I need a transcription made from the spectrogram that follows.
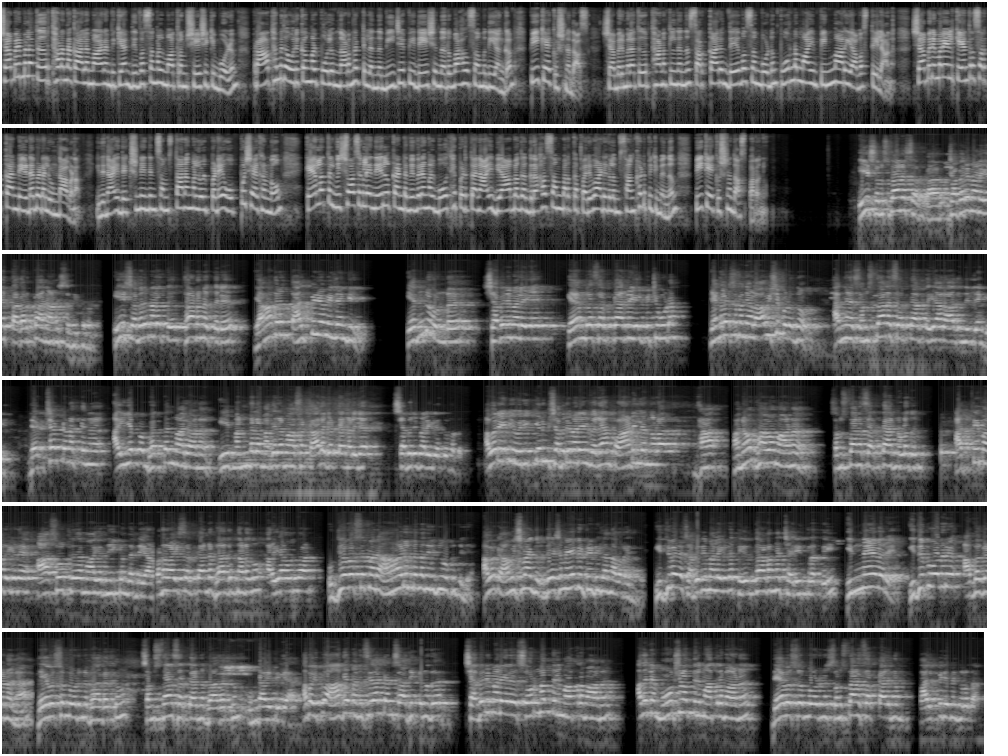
ശബരിമല തീർത്ഥാടന കാലം ആരംഭിക്കാൻ ദിവസങ്ങൾ മാത്രം ശേഷിക്കുമ്പോഴും പ്രാഥമിക ഒരുക്കങ്ങൾ പോലും നടന്നിട്ടില്ലെന്ന് ബി ജെ പി ദേശീയ നിർവാഹക സമിതി അംഗം പി കെ കൃഷ്ണദാസ്. ശബരിമല തീർത്ഥാടനത്തിൽ നിന്ന് സർക്കാരും ദേവസ്വം ബോർഡും പൂർണമായും പിന്മാറിയ അവസ്ഥയിലാണ്. ശബരിമലയിൽ കേന്ദ്ര സർക്കാരിന്റെ ഇടപെടൽ ഉണ്ടാവണം. ഇതിനായി ദക്ഷിണേന്ത്യൻ സംസ്ഥാനങ്ങൾ ഉൾപ്പെടെ ഒപ്പുശേഖരണവും കേരളത്തിൽ വിശ്വാസികളെ നേരിൽ കണ്ട വിവരങ്ങൾ ബോധ്യപ്പെടുത്താനായി വ്യാപക ഗ്രഹസമ്പർക്ക പരിപാടികളും സംഘടിപ്പിക്കുമെന്നും പി കെ കൃഷ്ണദാസ് പറഞ്ഞു. ഈ സംസ്ഥാന സർക്കാർ ശബരിമലയെ തകർക്കാനാണ് ശ്രമിക്കുന്നത്. ഈ ശബരിമല തീർത്ഥാടനത്തിന് യാതൊരു താല്പര്യമില്ലെങ്കിൽ എന്തുകൊണ്ട് ശബരിമലയെ കേന്ദ്ര സർക്കാരിനെ ഏൽപ്പിച്ചുകൂടാ? ഞങ്ങളെ ശ്രമം ഞങ്ങൾ ആവശ്യപ്പെടുന്നു. അങ്ങനെ സംസ്ഥാന സർക്കാർ തയ്യാറാകുന്നില്ലെങ്കിൽ ലക്ഷക്കണക്കിന് അയ്യപ്പ ഭക്തന്മാരാണ് ഈ മണ്ഡല മകരമാസ കാലഘട്ടങ്ങളിൽ ശബരിമലയിൽ എത്തുന്നത് അവർ ഇനി ഒരിക്കലും ശബരിമലയിൽ വരാൻ പാടില്ലെന്നുള്ള മനോഭാവമാണ് സംസ്ഥാന സർക്കാരിനുള്ളത് അട്ടിമറിയുടെ ആസൂത്രിതമായ നീക്കം തന്നെയാണ്. പിണറായി സർക്കാരിന്റെ ഭാഗത്ത് നടന്നു അറിയാവുന്നതാണ്. ഉദ്യോഗസ്ഥന്മാർ ആരും തന്നെ തിരിഞ്ഞു നോക്കുന്നില്ല. അവർക്ക് ആവശ്യമായ നിർദ്ദേശമേ കിട്ടിയിട്ടില്ല എന്നാ പറയുന്നത്. ഇതുവരെ ശബരിമലയുടെ തീർത്ഥാടന ചരിത്രത്തിൽ ഇന്നേ വരെ ഇതുപോലൊരു അവഗണന ദേവസ്വം ബോർഡിന്റെ ഭാഗത്തും സംസ്ഥാന സർക്കാരിന്റെ ഭാഗത്തും ഉണ്ടായിട്ടില്ല. അപ്പൊ ഇപ്പൊ ആകെ മനസ്സിലാക്കാൻ സാധിക്കുന്നത് ശബരിമലയിലെ സ്വർണത്തിൽ മാത്രമാണ് അതിന്റെ മോഷണത്തിന് മാത്രമാണ് ദേവസ്വം ബോർഡിനും സംസ്ഥാന സർക്കാരിനും താല്പര്യം എന്നുള്ളതാണ്.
